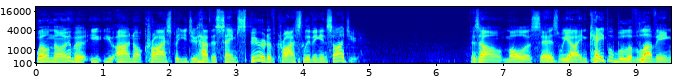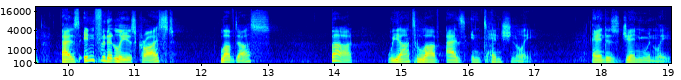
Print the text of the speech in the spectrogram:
Well, no, but you, you are not Christ, but you do have the same spirit of Christ living inside you. As Al Mohler says, we are incapable of loving as infinitely as Christ loved us, but we are to love as intentionally and as genuinely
